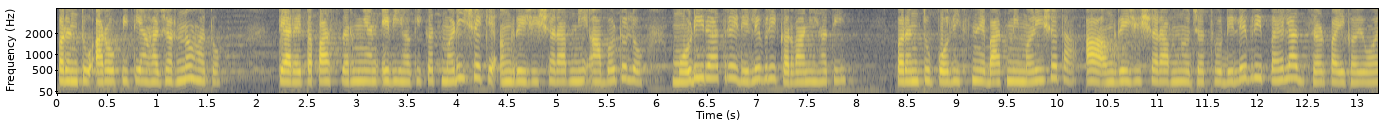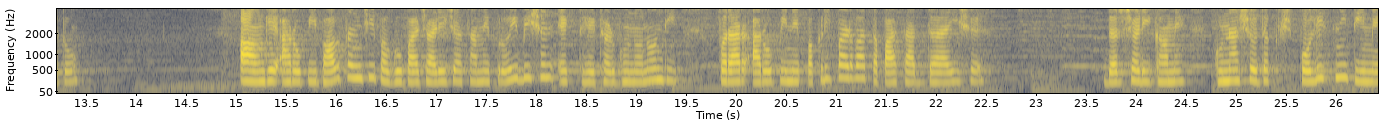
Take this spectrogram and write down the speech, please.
પરંતુ આરોપી ત્યાં હાજર ન હતો. ત્યારે તપાસ દરમિયાન એવી હકીકત મળી છે કે અંગ્રેજી શરાબની આ બોટલો મોડી રાત્રે ડિલિવરી કરવાની હતી. પરંતુ પોલીસને બાતમી મળી જતાં આ અંગ્રેજી શરાબનો જથ્થો ડિલિવરી પહેલાં જ ઝડપાઈ ગયો હતો. આ અંગે આરોપી ભાવસંગજી ભગુભા જાડેજા સામે પ્રોહિબિશન એક્ટ હેઠળ ગુનો નોંધી ફરાર આરોપીને પકડી પાડવા તપાસ હાથ ધરાઈ છે. દરશડી ગામે ગુનાશોધક પોલીસની ટીમે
